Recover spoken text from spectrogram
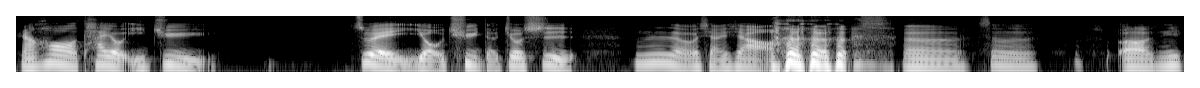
然后他有一句最有趣的就是，嗯，我想一下哦，嗯、呃，是呃，你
